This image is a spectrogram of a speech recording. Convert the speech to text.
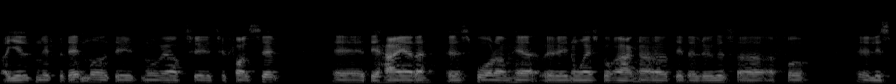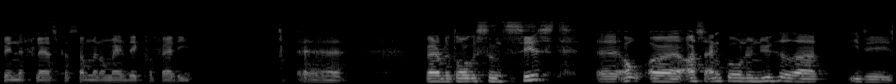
og hjælpe dem lidt på den måde. Det, det må være op til, til folk selv. Øh, det har jeg da øh, spurgt om her øh, i nogle restauranter, og det der lykkedes at, at få øh, lidt spændende flasker, som man normalt ikke får fat i. Øh, hvad der blev drukket siden sidst, øh, og øh, også angående nyheder i de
